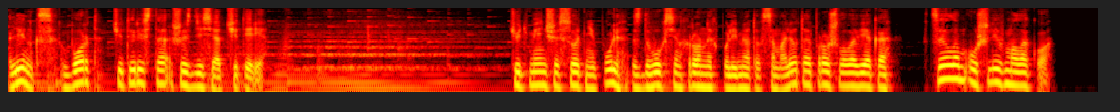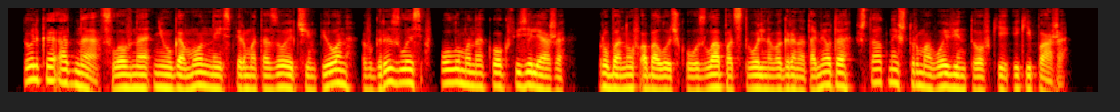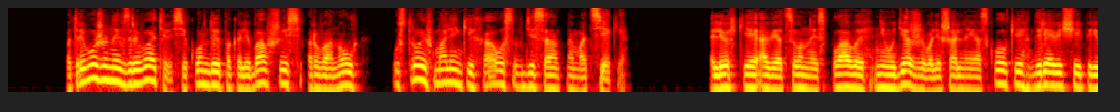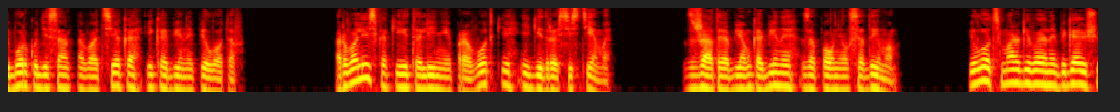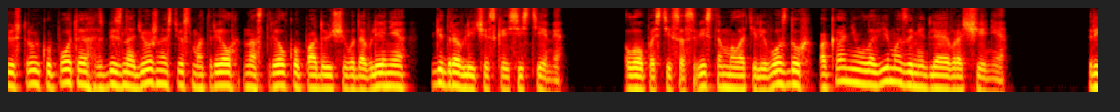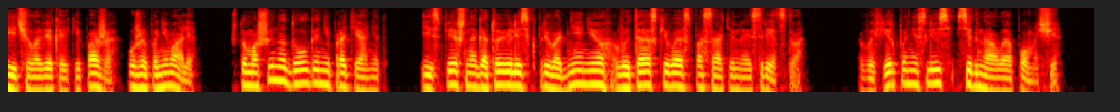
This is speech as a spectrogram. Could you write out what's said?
Линкс, борт 464. Чуть меньше сотни пуль с двух синхронных пулеметов самолета прошлого века в целом ушли в молоко. Только одна, словно неугомонный сперматозоид-чемпион, вгрызлась в полумонокок фюзеляжа, рубанув оболочку узла подствольного гранатомета штатной штурмовой винтовки экипажа. Потревоженный взрыватель, секунды поколебавшись, рванул, устроив маленький хаос в десантном отсеке. Легкие авиационные сплавы не удерживали шальные осколки, дырявящие переборку десантного отсека и кабины пилотов. Рвались какие-то линии проводки и гидросистемы. Сжатый объем кабины заполнился дымом. Пилот, смаргивая набегающую струйку пота, с безнадежностью смотрел на стрелку падающего давления в гидравлической системе. Лопасти со свистом молотили воздух, пока неуловимо замедляя вращение. Три человека экипажа уже понимали, что машина долго не протянет, и спешно готовились к приводнению, вытаскивая спасательные средства. В эфир понеслись сигналы о помощи.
